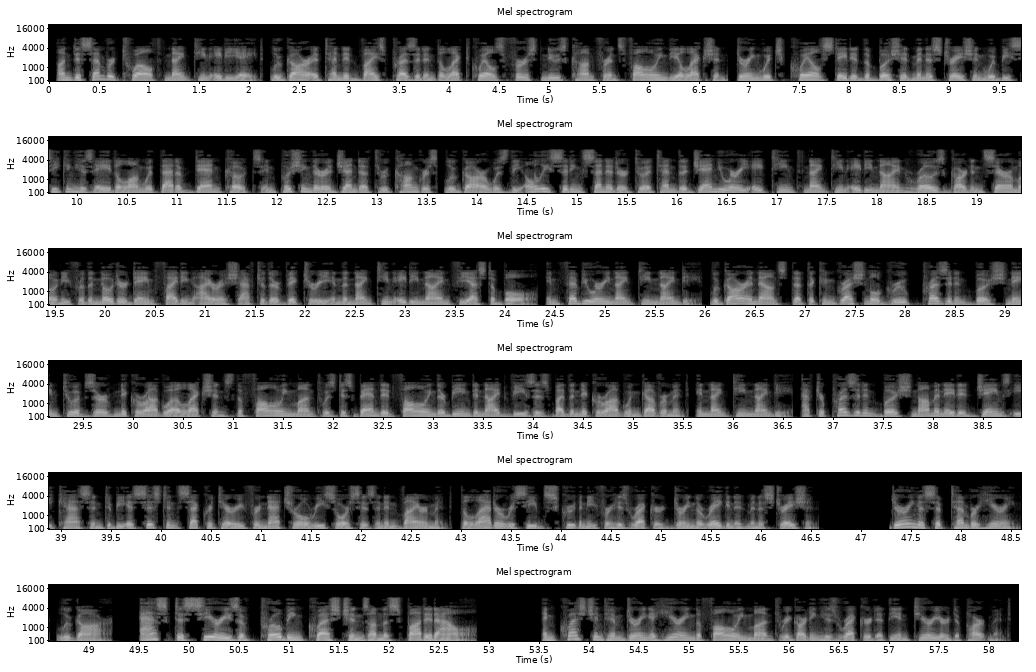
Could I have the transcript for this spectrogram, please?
On December 12, 1988, Lugar attended Vice President-elect Quayle's first news conference following the election, during which Quayle stated the Bush administration would be seeking his aid along with that of Dan Coats in pushing their agenda through Congress. Lugar was the only sitting senator to attend the January 18, 1989 Rose Garden ceremony for the Notre Dame Fighting Irish after their victory in the 1989 Fiesta Bowl. In February 1990, Lugar announced that the congressional group President Bush named to observe Nicaragua elections the following month was disbanded following their being denied visas by the Nicaraguan government. In 1990, after President Bush nominated James E. Cason to be Assistant Secretary for Natural Resources and Environment, the latter received scrutiny for his record during the Reagan administration. During a September hearing, Lugar asked a series of probing questions on the spotted owl and questioned him during a hearing the following month regarding his record at the Interior Department.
